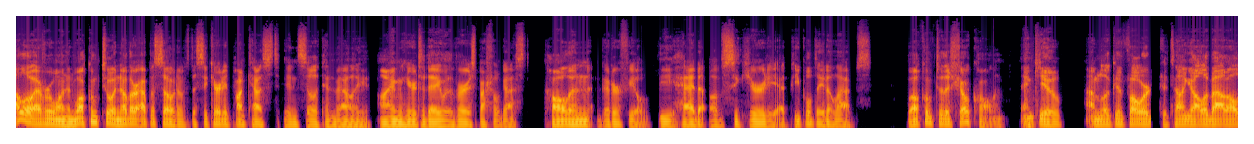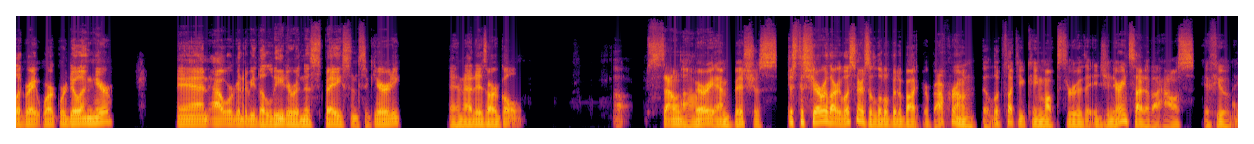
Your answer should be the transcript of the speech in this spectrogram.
Hello, everyone, and welcome to another episode of the Security Podcast in Silicon Valley. I'm here today with a very special guest, Colin Bitterfield, the head of security at People Data Labs. Welcome to the show, Colin. Thank you. I'm looking forward to telling you all about all the great work we're doing here and how we're going to be the leader in this space in security. And that is our goal. Sounds Uh, very ambitious. Just to share with our listeners a little bit about your background, it looks like you came up through the engineering side of the house. If you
